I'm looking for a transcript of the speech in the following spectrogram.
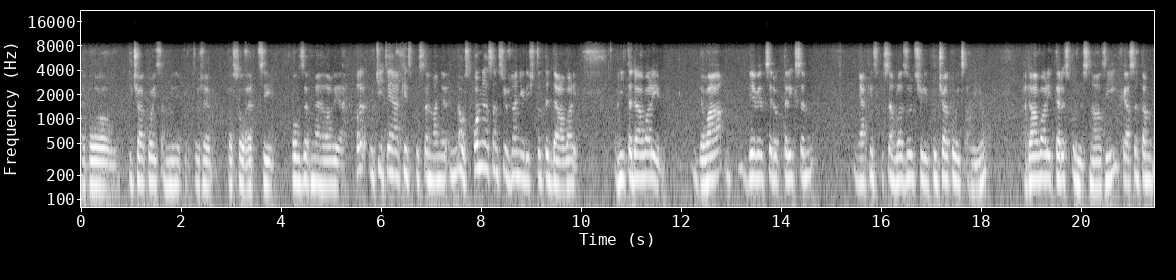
nebo Učákovic a Mini, protože to jsou herci pouze v mé hlavě. Ale určitě nějakým způsobem na ně, no vzpomněl jsem si už na ně, když to teď dávali. Oni teď dávali dva, dvě věci, do kterých jsem nějakým způsobem vlezl, čili Pučákovic a Minu a dávali Teresku v nesnázích. Já jsem tam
